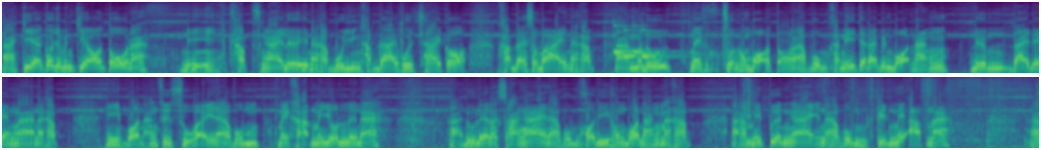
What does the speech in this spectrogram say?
อ่าเกียร์ก็จะเป็นเกียร์ออโต้นะนี่ขับง่ายเลยนะครับ ผู้หญิงขับได้ผู้ชายก็ขับได้สบายนะครับอ่ามาดูในส่วนของเบาะต่อนะครับผมคันนี้จะได้เป็นเบาะหนังเดิมได้แดงมานะครับนี่เบาะหนังสวยๆนะครับผมไม่ขาดไม่ย่นเลยนะอ่าดูแลรักษาง่ายนะครับผมข้อดีของเบาะหนังนะครับ อ่าไม่เปื้อนง่ายนะครับผมกลิ่นไม่อับนะอ่า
